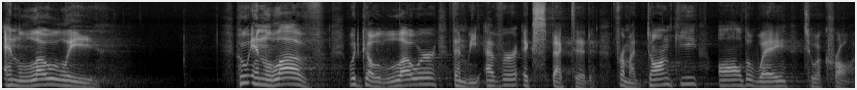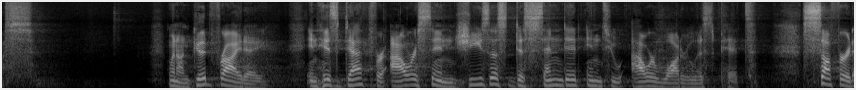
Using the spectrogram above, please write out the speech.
and lowly, who in love would go lower than we ever expected, from a donkey all the way to a cross. when on Good Friday, in his death for our sin, Jesus descended into our waterless pit, suffered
